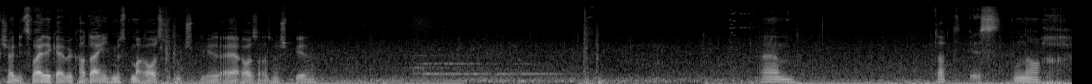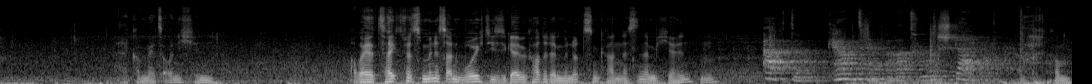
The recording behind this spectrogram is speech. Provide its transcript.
Schon die zweite gelbe Karte. Eigentlich müssten wir raus, vom Spiel, äh, raus aus dem Spiel. Ähm, dort ist noch... Da kommen wir jetzt auch nicht hin. Aber er zeigt mir zumindest an, wo ich diese gelbe Karte denn benutzen kann. Das sind nämlich hier hinten. Achtung, Kerntemperatur steigt. Ach komm.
